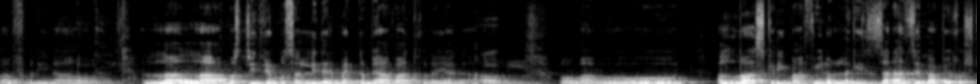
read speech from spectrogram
মাফ নাও। আল্লাহ আল্লাহ, মসজিদ মুসল্লিদের মাধ্যমে আবাদ করাইয়া দাও। ও মাবুদ, আল্লাহ আজকের এই মাহফিল লাগি যারা যেভাবে কষ্ট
